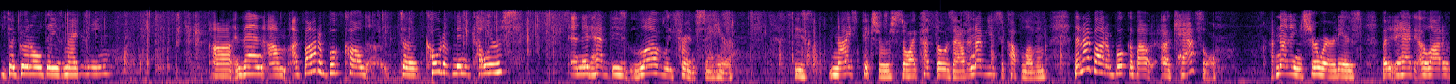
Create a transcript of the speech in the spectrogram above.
the Good Old Days magazine. Uh, and then um, I bought a book called The Coat of Many Colors and it had these lovely prints in here. These nice pictures so I cut those out and I've used a couple of them then I bought a book about a castle. I'm not even sure where it is but it had a lot of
